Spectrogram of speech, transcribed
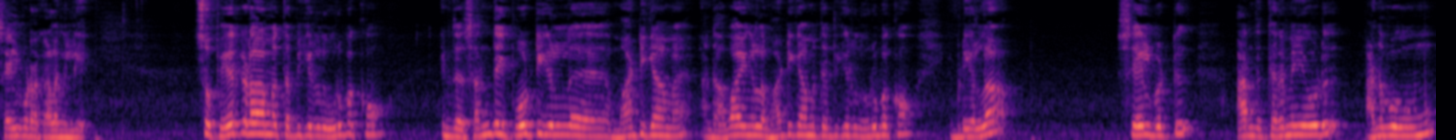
செயல்படுற காலங்கள்லேயே. ஸோ பேர் கெடாமல் தப்பிக்கிறது ஒரு பக்கம். இந்த சந்தை போட்டிகளில் மாட்டிக்காமல் அந்த அபாயங்களில் மாட்டிக்காமல் தப்பிக்கிறது ஒரு பக்கம். இப்படியெல்லாம் செயல்பட்டு அந்த திறமையோடு அனுபவமும்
